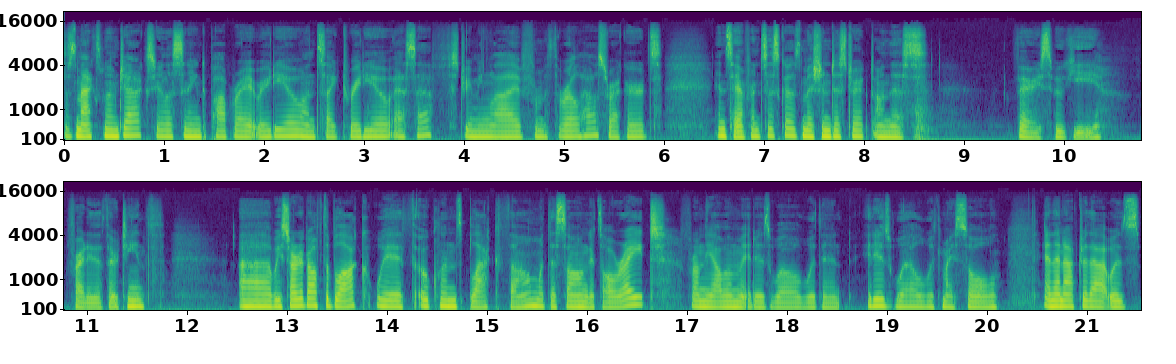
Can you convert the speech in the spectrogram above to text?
Is Maximum Jax. You're listening to Pop Riot Radio on Psyched Radio SF, streaming live from Thrill House Records in San Francisco's Mission District on this very spooky Friday the 13th. Uh, we started off the block with Oakland's Black Thumb with the song "It's All Right" from the album "It Is Well Within It Is Well with My Soul," and then after that was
